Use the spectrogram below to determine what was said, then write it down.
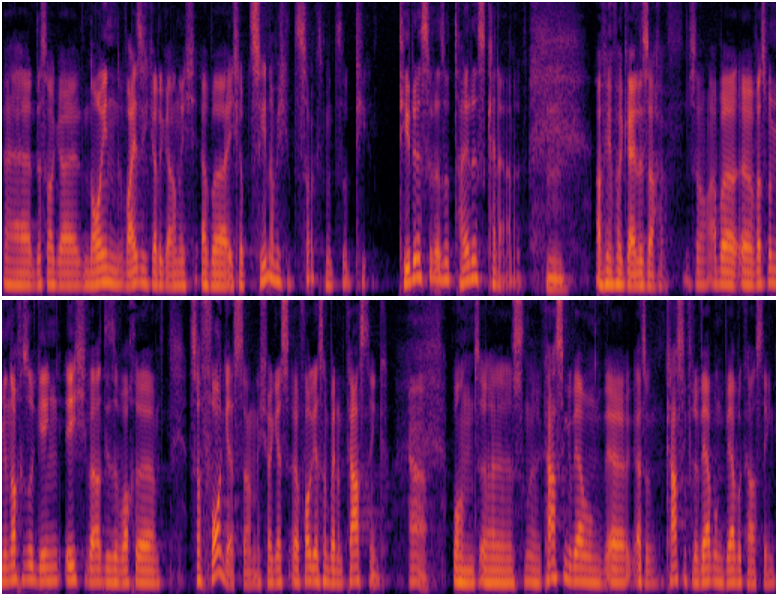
Äh, das war geil. 9 weiß ich gerade gar nicht. Aber ich glaube, 10 habe ich gezockt mit so Ti- Tiris oder so. Tiris? Keine Ahnung. Hm. Auf jeden Fall geile Sache. So, aber äh, was bei mir noch so ging, ich war diese Woche, es war vorgestern, ich war gest, äh, vorgestern bei einem Casting. Ah, Und äh, es ist eine Casting-Werbung, äh, also Casting für eine Werbung, Werbecasting.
